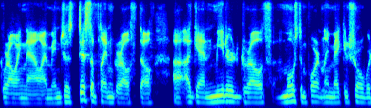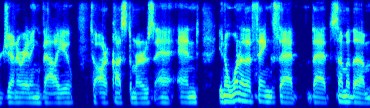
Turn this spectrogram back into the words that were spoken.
growing now. I mean, just disciplined growth though. Uh, again, metered growth. Most importantly, making sure we're generating value to our customers. And, and you know, one of the things that that some of the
